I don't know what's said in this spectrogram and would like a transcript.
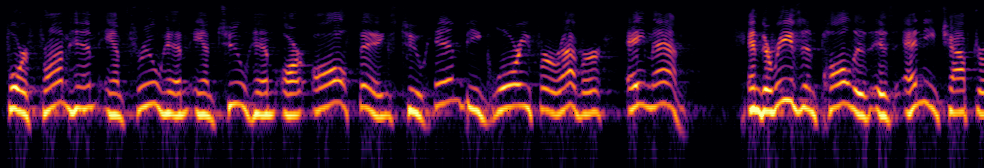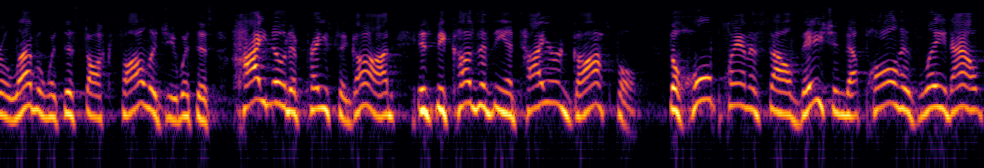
For from him and through him and to him are all things, to him be glory forever. Amen. And the reason Paul is, is ending chapter 11 with this doxology, with this high note of praise to God, is because of the entire gospel, the whole plan of salvation that Paul has laid out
